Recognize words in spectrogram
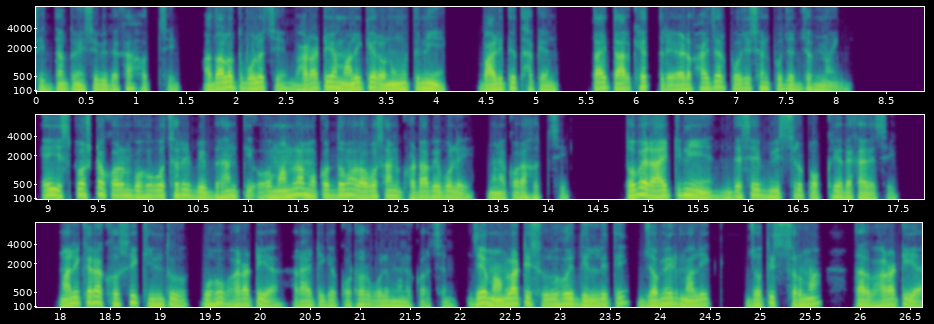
সিদ্ধান্ত হিসেবে দেখা হচ্ছে। আদালত বলেছে, ভাড়াটিয়া মালিকের অনুমতি নিয়ে বাড়িতে থাকেন, তাই তার ক্ষেত্রে অ্যাডভাইজার পজিশন প্রযোজ্য নয়। এই স্পষ্টকরণ বহু বছরের বিভ্রান্তি ও মামলা মোকদ্দমার অবসান ঘটাবে বলে মনে করা হচ্ছে। তবে রায়টি নিয়ে দেশে মিশ্র প্রক্রিয়া দেখা গেছে। মালিকেরা খুশি কিন্তু বহু ভাড়াটিয়া রায়টিকে কঠোর বলে মনে করছেন। যে মামলাটি শুরু হয় দিল্লিতে, জমির মালিক জ্যোতিষ শর্মা তার ভাড়াটিয়া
